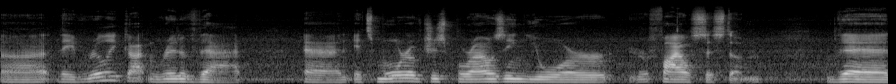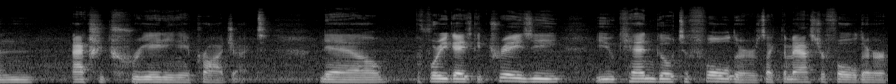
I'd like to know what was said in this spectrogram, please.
uh, they've really gotten rid of that and it's more of just browsing your your file system than actually creating a project. Now, before you guys get crazy, you can go to folders like the master folder,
